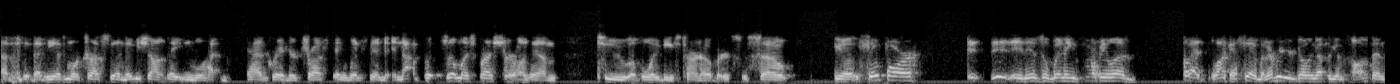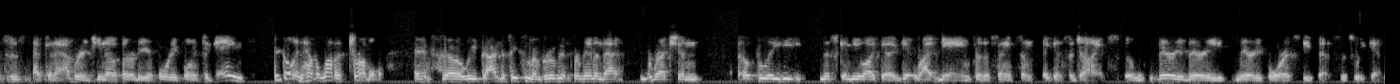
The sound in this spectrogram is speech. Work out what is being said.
uh, that he has more trust in, maybe Sean Payton will ha- have greater trust in Winston and not put so much pressure on him to avoid these turnovers. So, you know, so far it, it, it is a winning formula. But like I said, whenever you're going up against offenses that can average, you know, 30 or 40 points a game, you're going to have a lot of trouble. And so we've got to see some improvement from him in that direction. Hopefully, he, this can be like a get right game for the Saints against the Giants. A very, very, very porous defense this weekend.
